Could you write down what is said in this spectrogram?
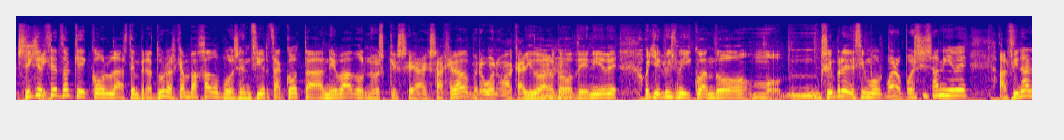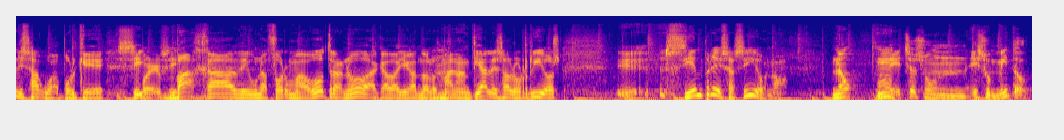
Sí que es cierto que con las temperaturas que han bajado, pues en cierta cota ha nevado, no es que sea exagerado, pero bueno, ha caído algo de nieve. Oye, Luismi, cuando mm, siempre decimos, bueno, pues esa nieve al final es agua, porque pues, baja de una forma u otra, ¿no? Acaba llegando a los manantiales, a los ríos. Eh, ¿Siempre es así o no? No, de hecho es un, es un mito.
